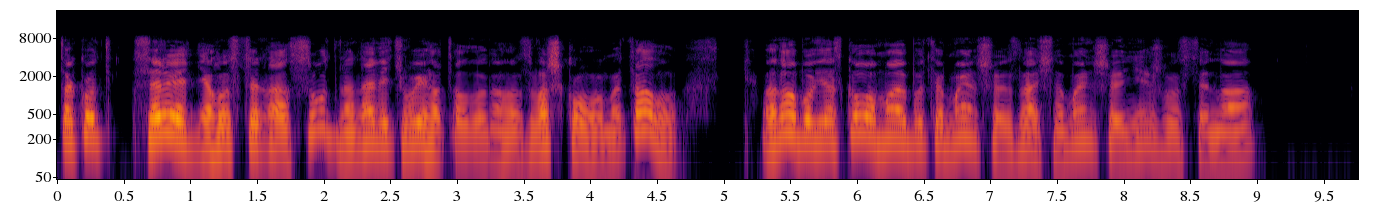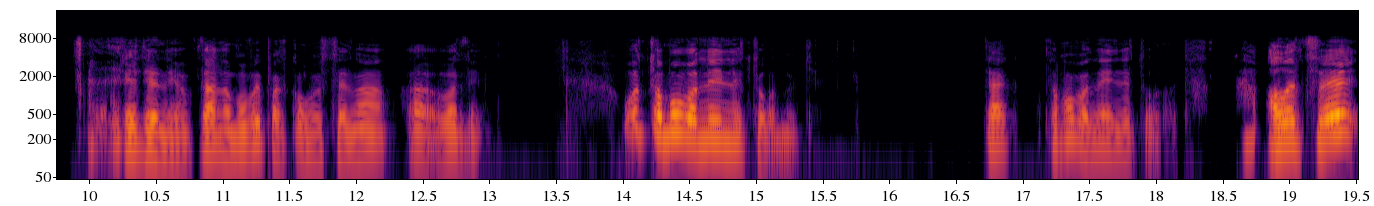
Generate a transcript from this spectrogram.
Так от, середня густина судна, навіть виготовленого з важкого металу, вона обов'язково має бути меншою, значно меншою, ніж густина рідини, в даному випадку густина е, води. От тому вони не тонуть. Так? Тому вони не тонуть. Але це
